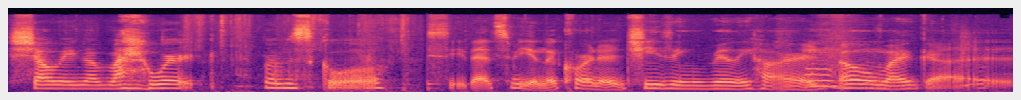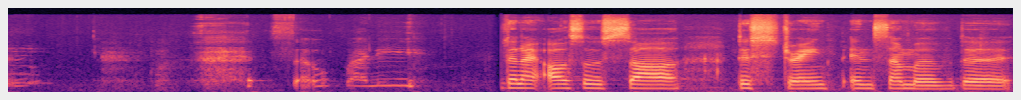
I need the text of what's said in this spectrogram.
showing of my work from school. See, that's me in the corner cheesing really hard. Oh, oh my god. It's so funny. Then I also saw the strength in some of the,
